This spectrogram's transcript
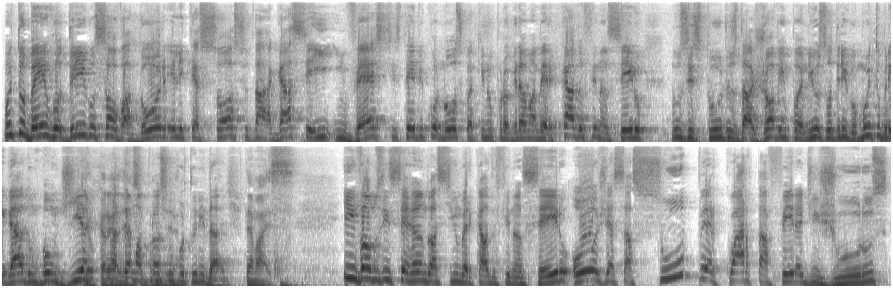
Muito bem, Rodrigo Salvador, ele que é sócio da HCI Invest, esteve conosco aqui no programa Mercado Financeiro, nos estúdios da Jovem Pan News. Rodrigo, muito obrigado, um bom dia, até uma próxima dia. oportunidade. Até mais. E vamos encerrando assim o mercado financeiro. Hoje, essa super quarta-feira de juros.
